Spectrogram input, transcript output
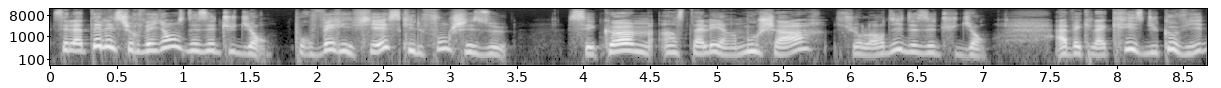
c'est la télésurveillance des étudiants, pour vérifier ce qu'ils font chez eux. C'est comme installer un mouchard sur l'ordi des étudiants. Avec la crise du Covid,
